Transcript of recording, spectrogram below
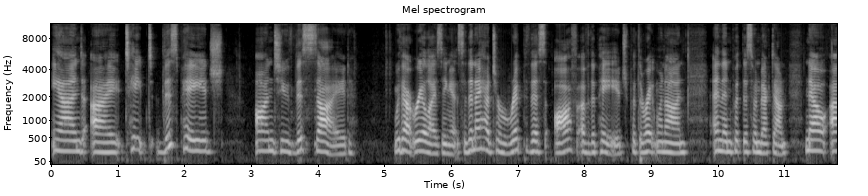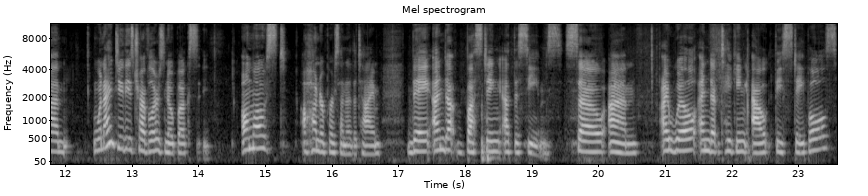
and I taped this page onto this side without realizing it. So then I had to rip this off of the page, put the right one on, and then put this one back down. Now, um, when I do these traveler's notebooks, almost 100% of the time, they end up busting at the seams. So um, I will end up taking out these staples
